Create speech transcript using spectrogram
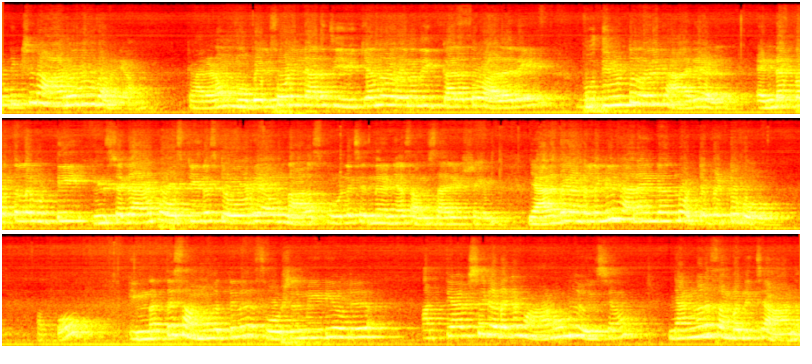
അഡിക്ഷൻ ആണെന്നും പറയാം. കാരണം മൊബൈൽ ഫോൺ ഇല്ലാതെ ജീവിക്കുക എന്ന് പറയുന്നത് ഇക്കാലത്ത് വളരെ ബുദ്ധിമുട്ടുള്ള ഒരു കാര്യമാണ്. എന്റെ അപ്പുറത്തുള്ള കുട്ടി ഇൻസ്റ്റാഗ്രാമിൽ പോസ്റ്റ് ചെയ്ത സ്റ്റോറി ആവും. നാളെ സ്കൂളിൽ ചെന്ന് കഴിഞ്ഞാൽ സംസാര വിഷയം. ഞാനത് കണ്ടില്ലെങ്കിൽ ഞാൻ അതിന്റെ അകത്ത് ഒറ്റപ്പെട്ടു പോകും. അപ്പോ ഇന്നത്തെ സമൂഹത്തിൽ സോഷ്യൽ മീഡിയ ഒരു അത്യാവശ്യ ഘടകമാണോ എന്ന് ചോദിച്ചാൽ ഞങ്ങളെ സംബന്ധിച്ചാണ്.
